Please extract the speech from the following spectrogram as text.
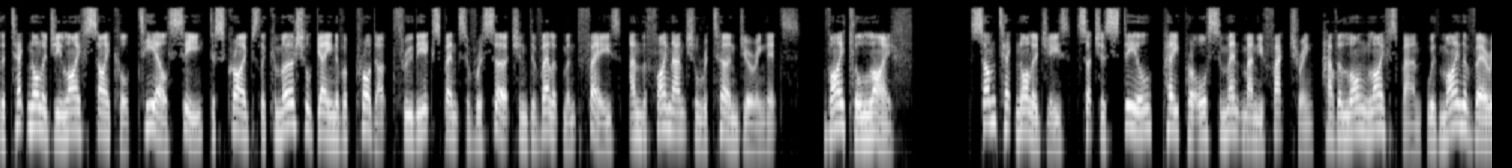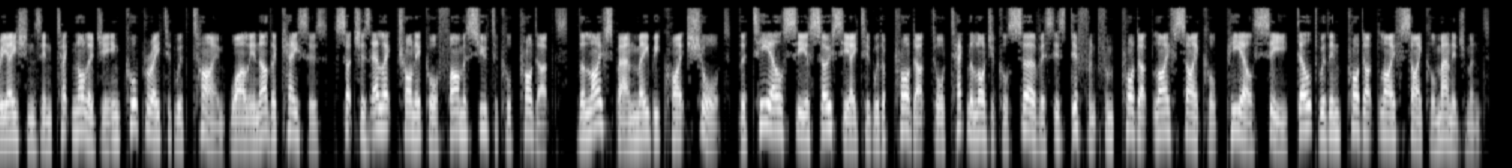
The technology life cycle (TLC) describes the commercial gain of a product through the expense of research and development phase and the financial return during its vital life. Some technologies, such as steel, paper or cement manufacturing, have a long lifespan with minor variations in technology incorporated with time while in other cases, such as electronic or pharmaceutical products, the lifespan may be quite short. The TLC associated with a product or technological service is different from product life cycle (PLC) dealt with in product life cycle management.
